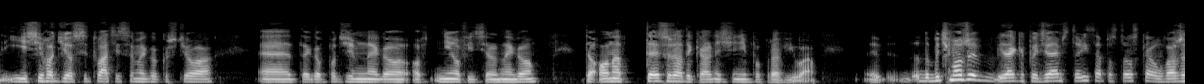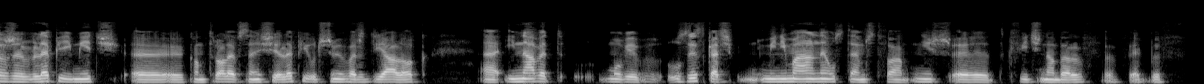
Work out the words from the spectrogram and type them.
jeśli chodzi o sytuację samego kościoła tego podziemnego, nieoficjalnego, to ona też radykalnie się nie poprawiła. No być może, jak powiedziałem, stolica apostolska uważa, że lepiej mieć kontrolę, w sensie lepiej utrzymywać dialog i nawet, mówię, uzyskać minimalne ustępstwa niż e, tkwić nadal w, jakby w,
